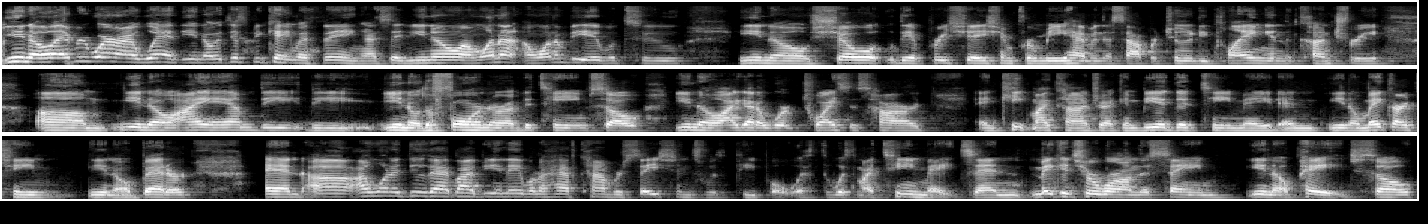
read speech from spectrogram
you know, everywhere I went, you know, it just became a thing. I said, you know, I wanna, I wanna be able to, you know, show the appreciation for me having this opportunity playing in the country. Um, you know, I am the the you know the foreigner of the team, so you know, I got to work twice as hard and keep my contract and be a good teammate and you know make our team you know better. And uh, i want to do that by being able to have conversations with people with with my teammates and making sure we're on the same you know page. So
